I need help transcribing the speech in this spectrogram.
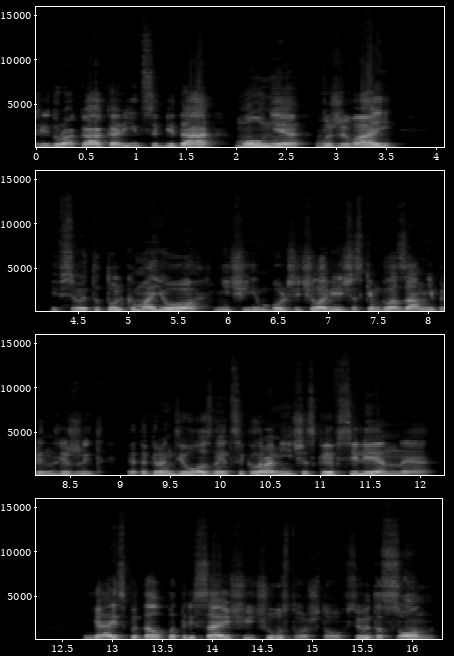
Три дурака, корица, беда, молния, выживай. И все это только мое, ничьим больше человеческим глазам не принадлежит, это грандиозная циклорамическая вселенная. Я испытал потрясающее чувство, что все это сон.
